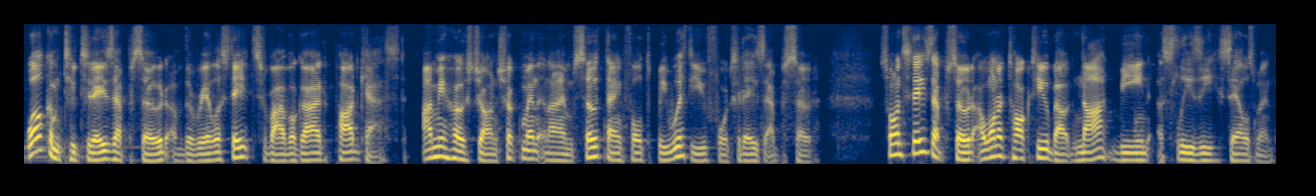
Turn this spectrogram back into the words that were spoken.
Welcome to today's episode of the Real Estate Survival Guide podcast. I'm your host, John Shookman, and I am so thankful to be with you for today's episode. So, on today's episode, I want to talk to you about not being a sleazy salesman.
